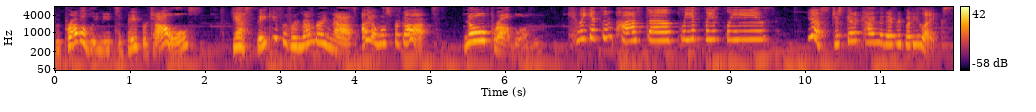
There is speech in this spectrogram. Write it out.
We probably need some paper towels. Yes, thank you for remembering that. I almost forgot. No problem. Can we get some pasta? Please, please, please? Everybody likes.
